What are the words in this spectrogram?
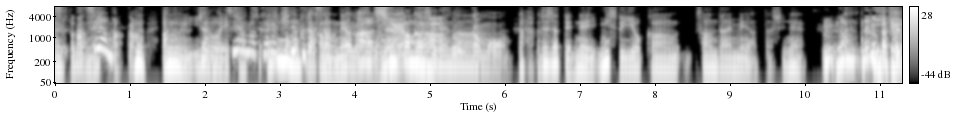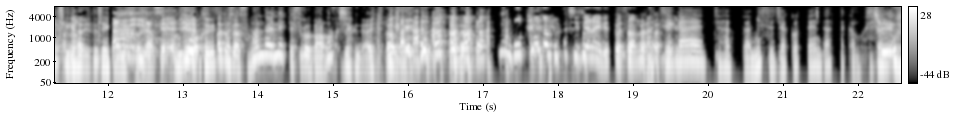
の人だ松ね。山か。うん、あうん、じゃあイオ松山から来てくださったのかもね。あそうかもしれない。そうかも。あ、私だってね、ミスイオカン三代目やったしね。ん？な何言ってんのかな？違う、違う。何言い出すそうあとさ、三代目ってすごいババアじゃない？多 分相当な昔じゃないですか、そんな。間違えちゃった。ミスジャコテンだったかもしれない。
